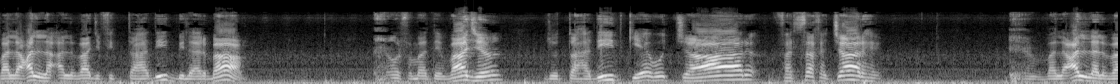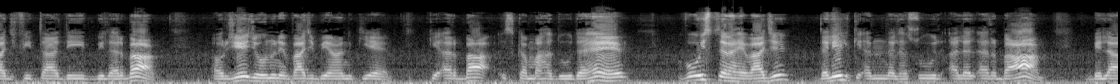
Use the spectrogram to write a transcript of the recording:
ولعل الوج فی التحدید بالاربع اور فرماتے ہیں، واجہ جو تحدید کیا ہے، وہ چار فرسخ، چار ہے۔ ولعل الوج فی تحدید بالاربع اور یہ جو انہوں نے واج بیان کیا ہے کہ اربع اس کا محدود ہے، وہ اس طرح ہے، واجہ دلیل کے ان الحصول علی الاربع بلا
